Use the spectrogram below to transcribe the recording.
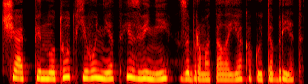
Чаппи, но тут его нет, извини», — забормотала я какой-то бред.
